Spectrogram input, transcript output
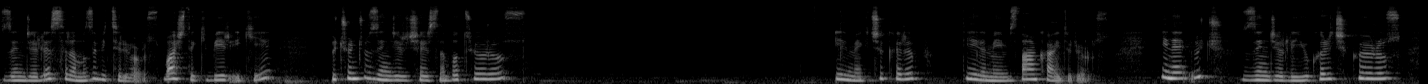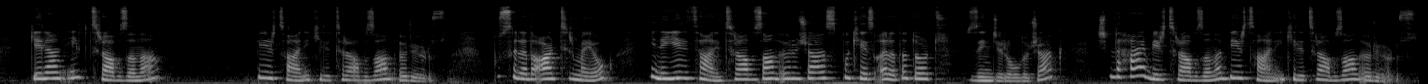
zincirle sıramızı bitiriyoruz. Baştaki 1, 2, 3. zincir içerisine batıyoruz ilmek çıkarıp diğer ilmeğimizden kaydırıyoruz. Yine 3 zincirli yukarı çıkıyoruz. Gelen ilk trabzana bir tane ikili trabzan örüyoruz. Bu sırada artırma yok. Yine 7 tane trabzan öreceğiz. Bu kez arada 4 zincir olacak. Şimdi her bir trabzana bir tane ikili trabzan örüyoruz.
